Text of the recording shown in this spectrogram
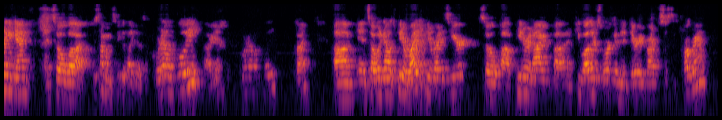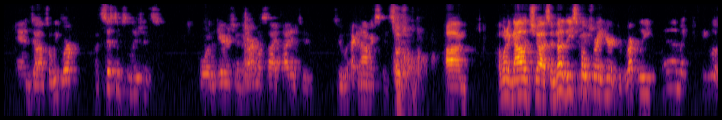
morning again. And so uh, this time I'm speaking like as a Cornell employee. Are you? Cornell employee? Fine. Um, and so I want to acknowledge Peter Wright. Peter Wright is here. So uh, Peter and I uh, and a few others work in the Dairy Environmental Systems program. And um, so we work on system solutions for the dairy and environmental side tied into to economics and social. Um, I want to acknowledge, uh, so none of these folks right here directly, eh, might be a little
